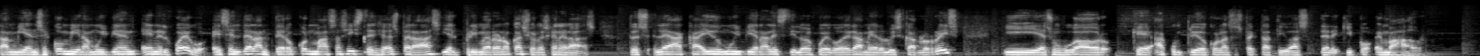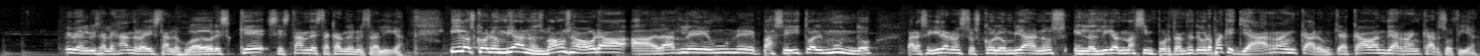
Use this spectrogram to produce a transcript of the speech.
también se combina muy bien en el juego. Es el delantero con más asistencias esperadas y el primero en ocasiones generadas. Entonces le ha caído muy bien al estilo de juego de Gamero Luis Carlos Ruiz y es un jugador que ha cumplido con las expectativas del equipo embajador. Muy bien, Luis Alejandro, ahí están los jugadores que se están destacando en nuestra liga. Y los colombianos, vamos ahora a darle un eh, paseíto al mundo para seguir a nuestros colombianos en las ligas más importantes de Europa que ya arrancaron, que acaban de arrancar, Sofía.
